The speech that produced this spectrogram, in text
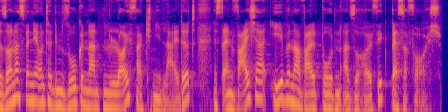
Besonders wenn ihr unter dem sogenannten Läuferknie leidet, ist ein weicher, ebener Waldboden also häufig besser für euch.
